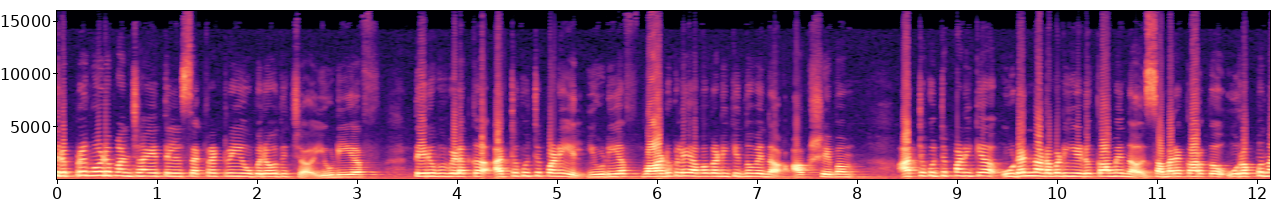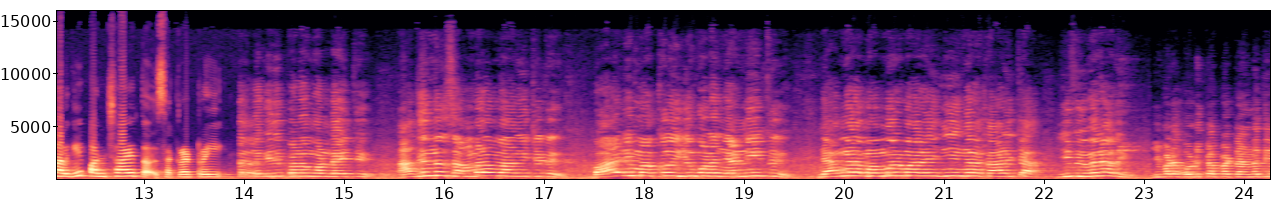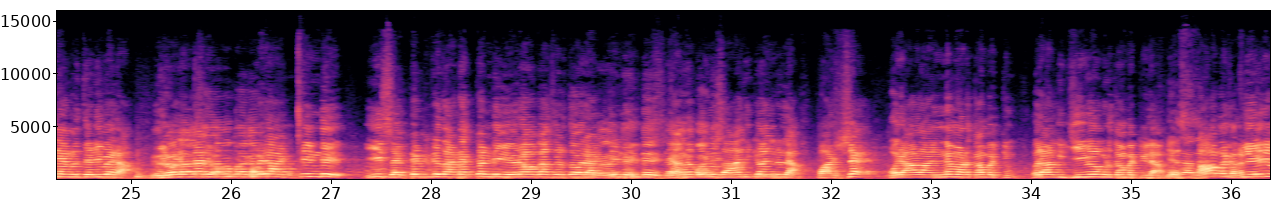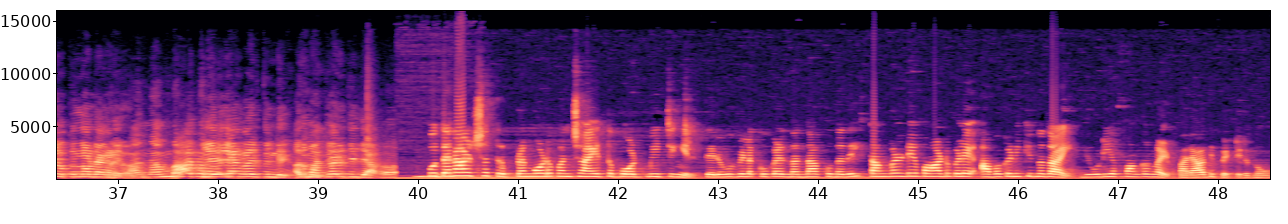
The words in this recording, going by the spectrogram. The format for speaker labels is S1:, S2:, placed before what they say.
S1: തൃപ്രങ്ങോട് പഞ്ചായത്തിൽ സെക്രട്ടറിയെ ഉപരോധിച്ച് U D F തെരുവ് വിളക്ക് അറ്റകുറ്റപ്പണിയിൽ യു ഡി എഫ് വാർഡുകളെ അവഗണിക്കുന്നുവെന്ന് ആക്ഷേപം. അറ്റകുറ്റപ്പണിക്ക് ഉടൻ നടപടിയെടുക്കാമെന്ന് സമരക്കാർക്ക് ഉറപ്പ് നൽകി പഞ്ചായത്ത് സെക്രട്ടറി.
S2: പണം കൊണ്ടുപോയിട്ട് അതിൽ നിന്ന് ശമ്പളം വാങ്ങിച്ചിട്ട് ഭാര്യയും മക്കളും ഇതും കൂടെ ഞങ്ങളെ മെമ്പർമാരെ ഇനി ഇങ്ങനെ കാണിച്ച ഈ വിവരം അറിയും
S3: ഇവിടെ കൊടുക്കപ്പെട്ട എണ്ണത്തിന് ഞങ്ങൾ തെളിവരാം ഈ സെക്രട്ടറി അടക്കണ്ട് വിവരാവകാശം എടുത്ത ഒരു അട്ടുണ്ട് ഞങ്ങൾക്കൊന്നും സാധിക്കാനില്ല. പക്ഷെ ഒരാൾ അന്നം അടക്കാൻ പറ്റും. ഒരാൾക്ക് ജീവനം കൊടുക്കാൻ പറ്റില്ല ആ ഒരു തീയതി വെക്കുന്നോണ്ട് ഞങ്ങൾ. ആ തീയതി ഞങ്ങൾ എടുത്തിട്ടുണ്ട് അത് മറ്റൊരുത്തില്ല
S1: ബുധനാഴ്ച തൃപ്രങ്ങോട് പഞ്ചായത്ത് ബോർഡ് മീറ്റിംഗിൽ തെരുവ് വിളക്കുകൾ നന്നാക്കുന്നതിൽ തങ്ങളുടെ വാർഡുകളെ അവഗണിക്കുന്നതായി യു ഡി എഫ് അംഗങ്ങൾ പരാതിപ്പെട്ടിരുന്നു.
